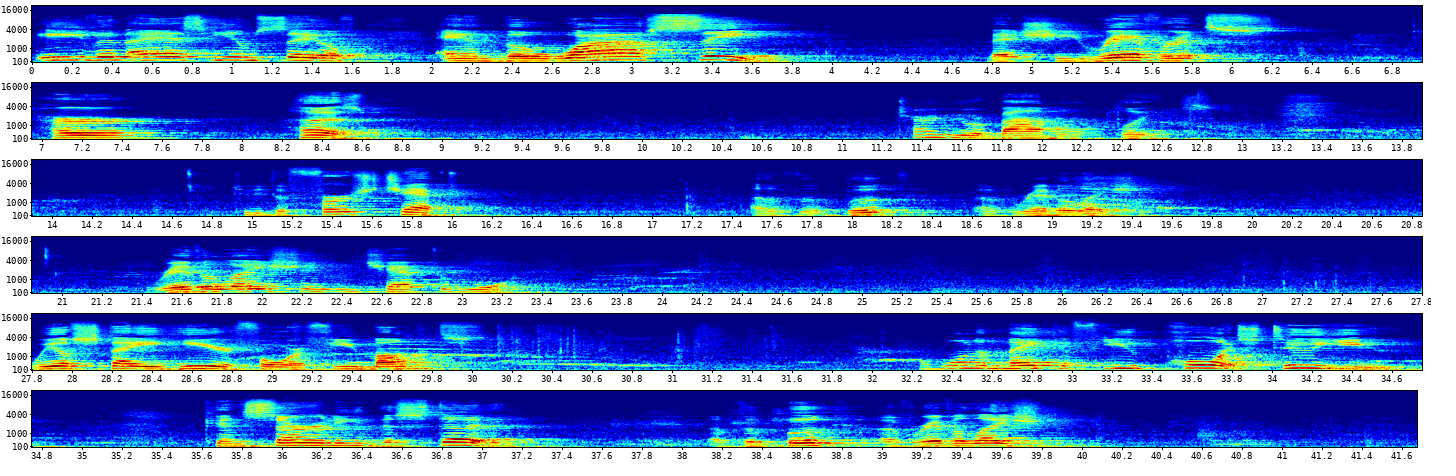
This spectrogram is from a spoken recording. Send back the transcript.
even as himself, and the wife see that she reverence her husband. Turn your Bible, please, to the first chapter of the book of Revelation. Revelation chapter 1. We'll stay here for a few moments. I want to make a few points to you concerning the study of the book of Revelation.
